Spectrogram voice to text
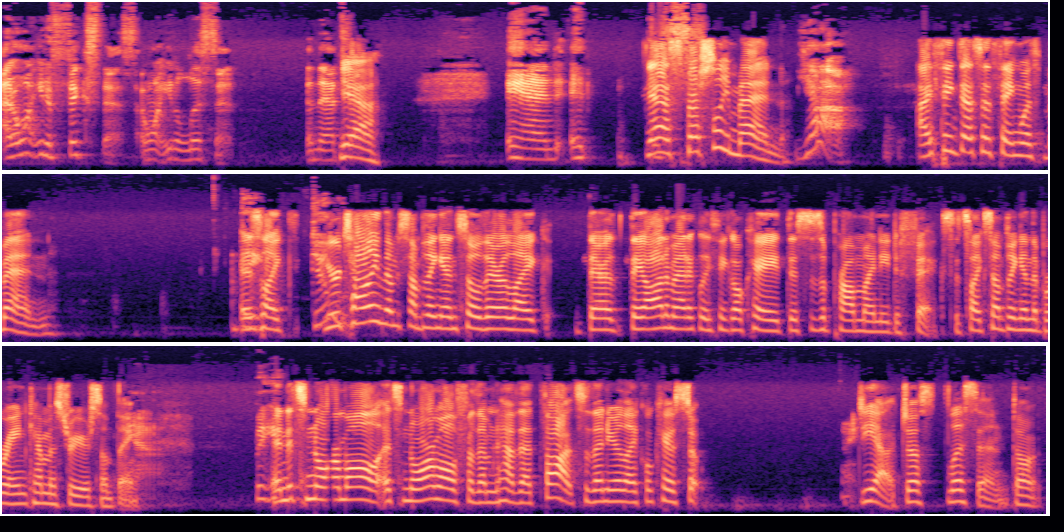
I don't want you to fix this. I want you to listen. And that's, yeah. And it, Yeah. Especially men. yeah. I think that's a thing with men. It's They like do. you're telling them something, and so they're like they're they automatically think, okay, this is a problem I need to fix. It's like something in the brain chemistry or something. Yeah. But and it's normal it's normal for them to have that thought so then you're like okay so Right. yeah just listen don't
